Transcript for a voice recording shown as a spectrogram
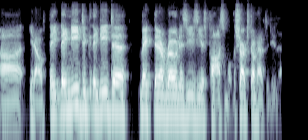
Uh, you know, they they need to they need to make their road as easy as possible. The Sharks don't have to do that.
